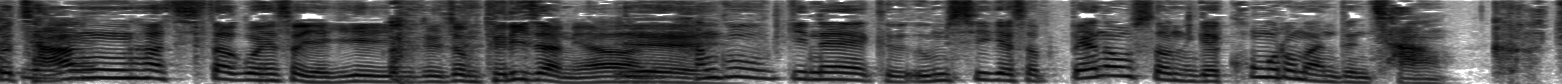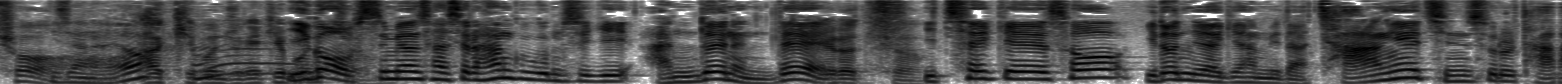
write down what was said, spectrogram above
또 장하시다고 해서 얘기를 좀 드리자면 예. 한국인의 그 음식에서 빼놓을 수 없는 게 콩으로 만든 장. 그렇죠. 이잖아요. 아, 기본 중에 기본. 이거 없으면 사실 한국 음식이 안 되는데 그렇죠. 이 책에서 이런 이야기 합니다. 장의 진수를 다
